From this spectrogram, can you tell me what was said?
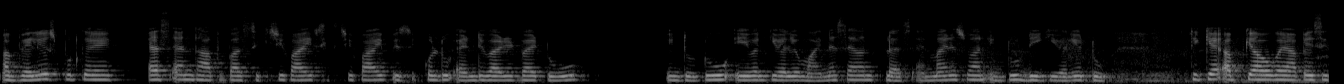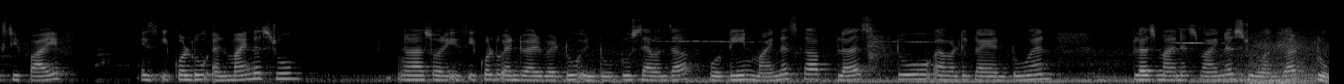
अब वैल्यूज़ पुट करें। एस एन था आपके पास sixty five sixty five is equal to n divided by two into two a one की value minus seven plus n minus one into d की वैल्यू टू ठीक है, अब क्या होगा यहाँ पे sixty five is equal to n minus two sorry is equal to n divide by two into two seven ज़ा फोर्टीन माइनस का plus two multiply n two n plus minus minus two one ज़ा टू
